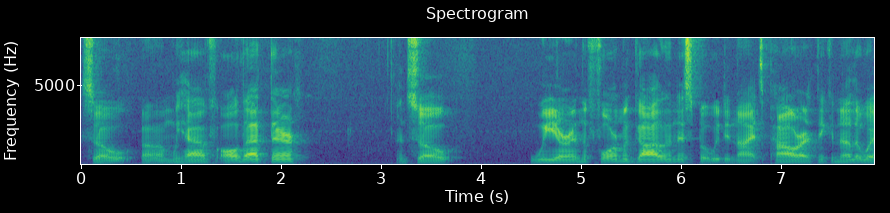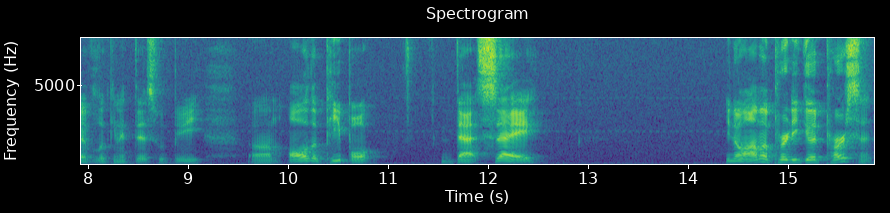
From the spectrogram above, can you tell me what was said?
So um, we have all that there, and so we are in the form of godliness, but we deny its power. I think another way of looking at this would be um, all the people that say, you know, I'm a pretty good person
